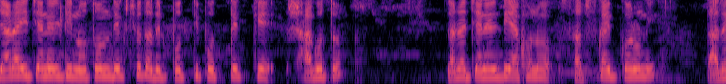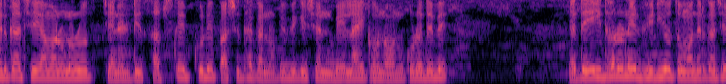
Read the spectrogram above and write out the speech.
যারা এই চ্যানেলটি নতুন দেখছ, তাদের প্রতি প্রত্যেককে স্বাগত। যারা চ্যানেলটি এখনও সাবস্ক্রাইব করনি, তাদের কাছে আমার অনুরোধ, চ্যানেলটি সাবস্ক্রাইব করে পাশে থাকা নোটিফিকেশান বেল আইকন অন করে দেবে, যাতে এই ধরনের ভিডিও তোমাদের কাছে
